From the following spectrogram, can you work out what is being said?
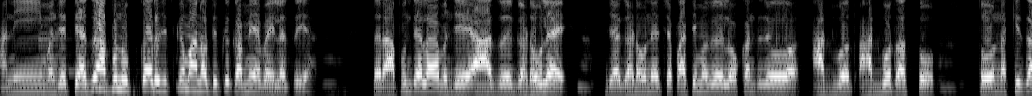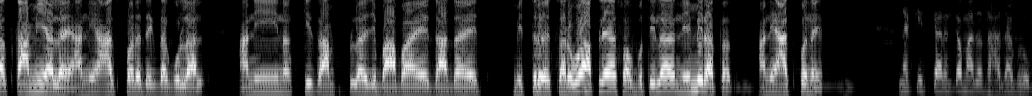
आणि म्हणजे त्याचा आपण उपकार जितकं मानावं तितकं कमी आहे बैलाचं या. तर आपण त्याला म्हणजे आज घडवलंय. ज्या घडवण्याच्या पाठीमागे लोकांचा जो हातबोट हातबोट असतो तो नक्कीच आज कामी आलाय. आणि आज परत एकदा गुलाल. आणि नक्कीच आपलं जे बाबा आहेत दादा आहेत मित्र सर्व आपल्या सोबतीला नेहमी राहतात आणि आज पण आहेत. नक्कीच कारण का माझा दादा ग्रुप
